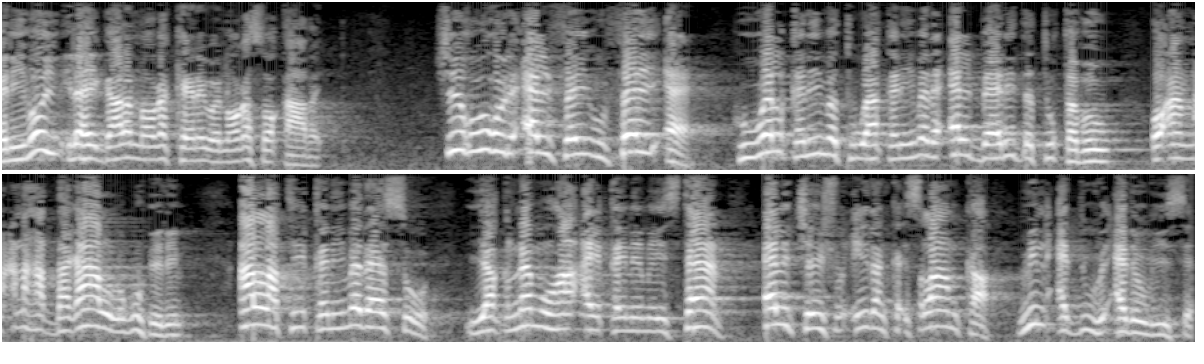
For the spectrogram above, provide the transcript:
qaniimooyin ilaahay gaalo nooga keenay way nooga soo qaaday shiiku wuxuu yidhi alfayu faya huwa alqaniimatu waa qaniimada albaaridatu qabow oo aan macnaha dagaal lagu helin allatii qaniimadaasoo yaqnamuhaa ay qanimaystaan aljeyshu ciidanka islaamka min caduwi cadowgiisa.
